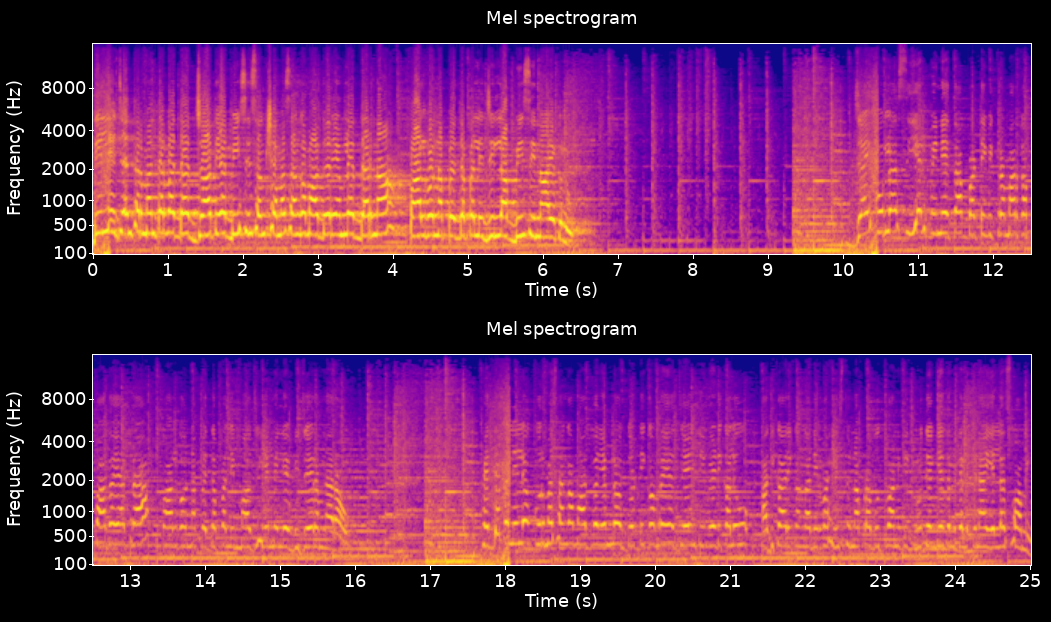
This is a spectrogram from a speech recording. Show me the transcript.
ఢిల్లీ జంతర్ మంతర్ వద్ద జాతీయ బీసీ సంక్షేమ సంఘం ఆధ్వర్యంలో ధర్నా. పాల్గొన్న పెద్దపల్లి జిల్లా బీసీ నాయకులు. నెల్లూరులో సీఎల్పీ నేత బట్టి విక్రమార్క పాదయాత్ర పాల్గొన్న పెద్దపల్లి మాజీ ఎమ్మెల్యే విజయరమణారావు. పెద్దపల్లిలో కుర్మ సంఘం ఆధ్వర్యంలో దొడ్డి కొమరయ్య జయంతి వేడుకలు అధికారికంగా నిర్వహిస్తున్న ప్రభుత్వానికి కృతజ్ఞతలు తెలిపిన ఎల్లస్వామి.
